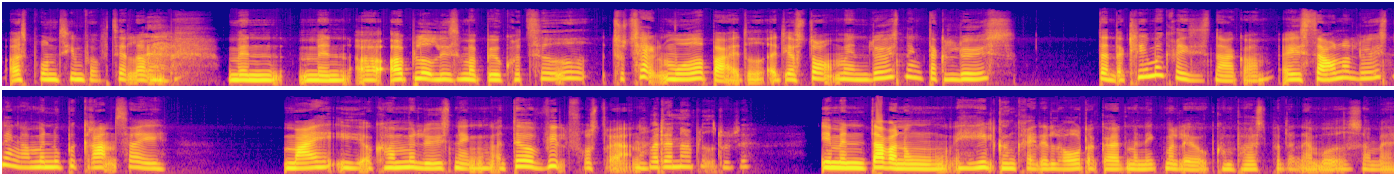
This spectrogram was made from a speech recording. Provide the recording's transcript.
også bruge en time på at fortælle om. Men, men og oplevede ligesom, at byråkratiet totalt modarbejdet, at jeg står med en løsning, der kan løse den der klimakrise, I snakker om. Og I savner løsninger, men nu begrænser I mig i at komme med løsningen, og det var vildt frustrerende. Hvordan oplevede du det? Jamen, der var nogle helt konkrete lov, der gør, at man ikke må lave kompost på den her måde, som er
